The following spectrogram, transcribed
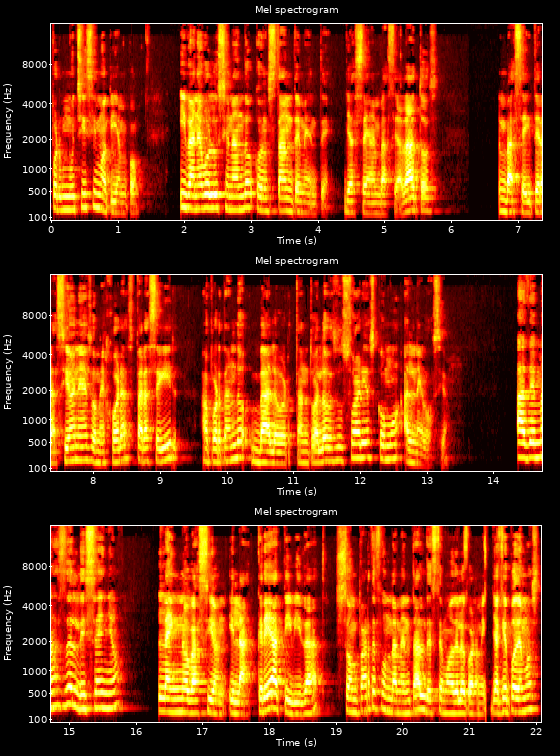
por muchísimo tiempo y van evolucionando constantemente, ya sea en base a datos, en base a iteraciones o mejoras para seguir aportando valor tanto a los usuarios como al negocio. Además del diseño, la innovación y la creatividad son parte fundamental de este modelo económico, ya que podemos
